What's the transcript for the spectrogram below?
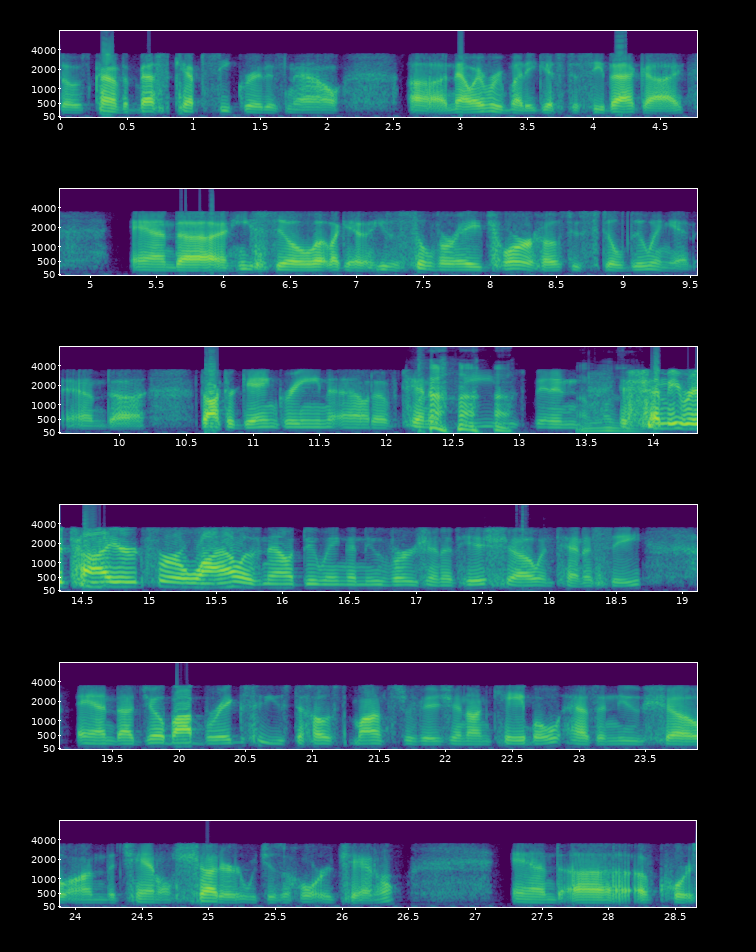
So it's kind of the best kept secret is now uh, now everybody gets to see that guy and uh and he's still like a, he's a silver age horror host who's still doing it and uh Dr. Gangrene out of Tennessee who's been I love that. semi retired for a while is now doing a new version of his show in Tennessee and uh Joe Bob Briggs who used to host Monster Vision on cable has a new show on the channel Shudder which is a horror channel and uh of course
